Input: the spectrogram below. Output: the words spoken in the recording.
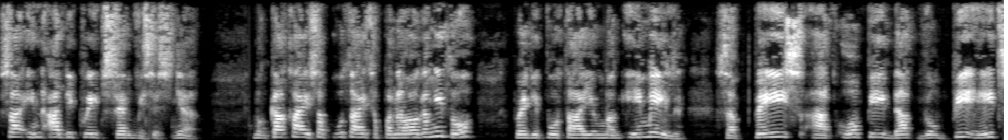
sa inadequate services niya. Magkakaisa po tayo sa panawagang ito, pwede po tayong mag-email sa pace at op.gov.ph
